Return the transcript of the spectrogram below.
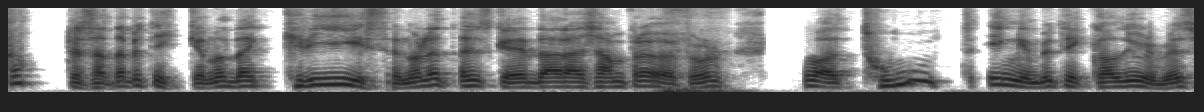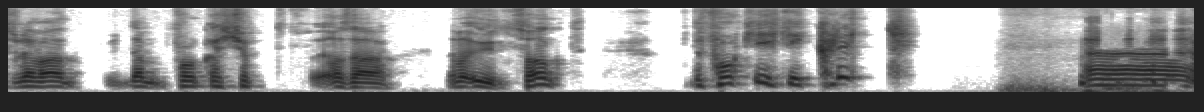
forter seg til butikken, og det er krise når det, Jeg husker der jeg kommer fra Øverfjorden, det var tomt. Ingen butikker hadde julebrus. For det var, de, folk har kjøpt Altså, det var utsolgt. Folk gikk i klikk. Eh,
